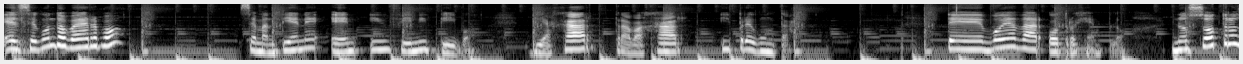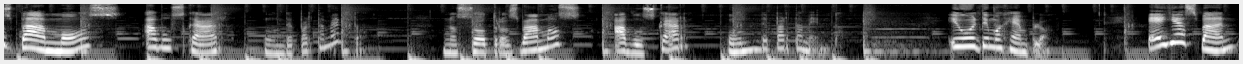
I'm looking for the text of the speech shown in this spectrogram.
el segundo verbo se mantiene en infinitivo. Viajar, trabajar y preguntar. Te voy a dar otro ejemplo. Nosotros vamos a buscar un departamento. Nosotros vamos a buscar un departamento. Y último ejemplo. Ellas van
